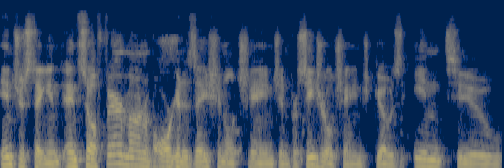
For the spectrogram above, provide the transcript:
Interesting. And, and so a fair amount of organizational change and procedural change goes into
